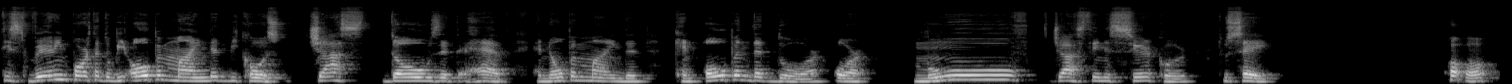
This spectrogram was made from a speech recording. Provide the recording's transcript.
it is very important to be open minded because just those that have an open minded can open that door or move just in a circle to say, oh, oh,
